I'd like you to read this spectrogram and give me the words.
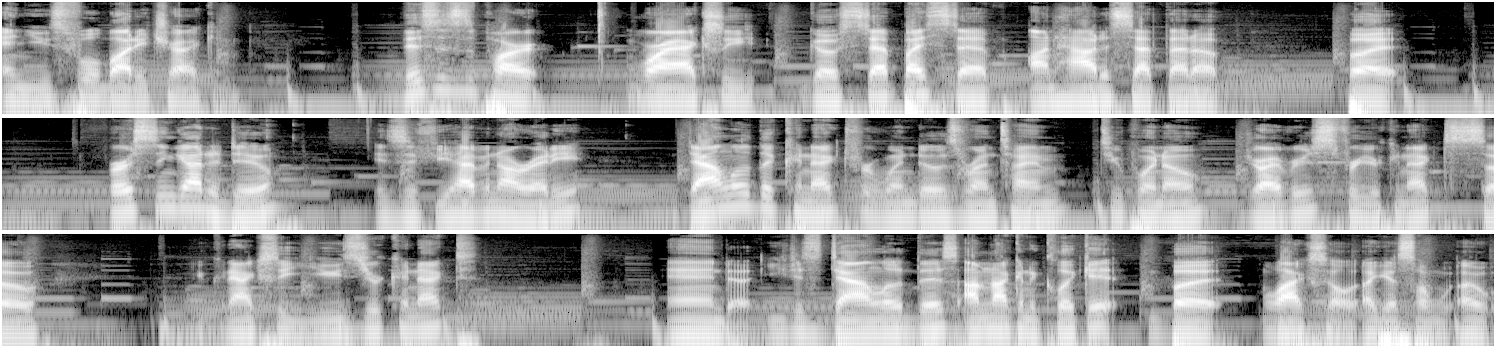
and use full body tracking. This is the part where I actually go step by step on how to set that up. But first thing you gotta do is if you haven't already, download the Kinect for Windows Runtime 2.0 drivers for your Kinect so you can actually use your Kinect. And uh, you just download this. I'm not gonna click it, but well, actually, I guess I'll, I'll,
